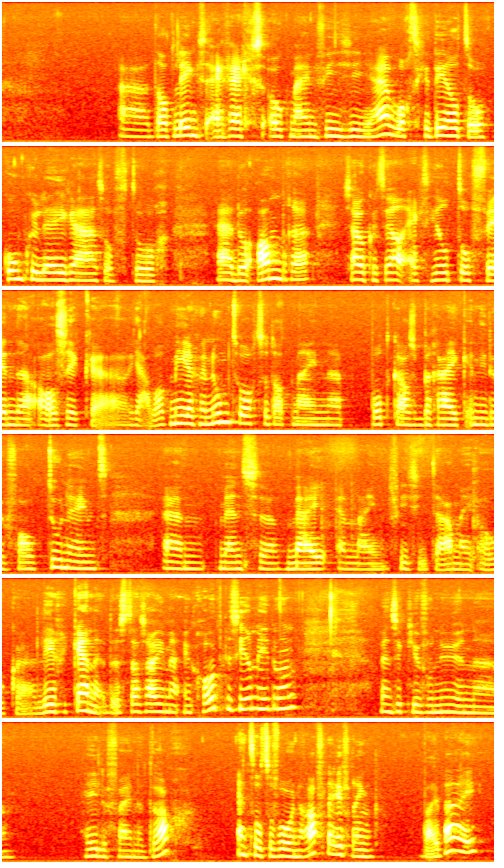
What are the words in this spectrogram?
Uh, dat links en rechts ook mijn visie hè, wordt gedeeld door conculega's of door, door anderen zou ik het wel echt heel tof vinden als ik uh, ja, wat meer genoemd word, zodat mijn uh, podcastbereik in ieder geval toeneemt. En mensen mij en mijn visie daarmee ook uh, leren kennen. Dus daar zou je me een groot plezier mee doen. Wens ik je voor nu een hele fijne dag. En tot de volgende aflevering. Bye bye.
